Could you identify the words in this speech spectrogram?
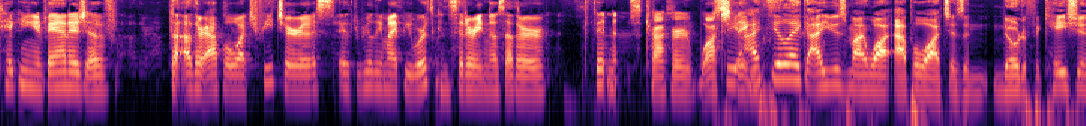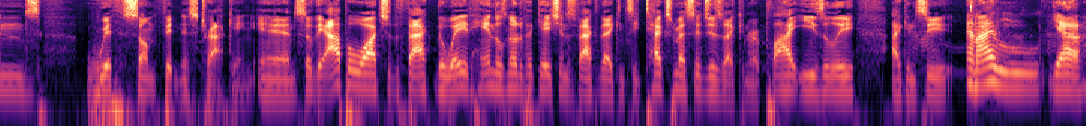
taking advantage of the other Apple Watch features, it really might be worth considering those other fitness tracker watch See, things. I feel like I use my wa- Apple Watch as a notifications with some fitness tracking. And so the Apple Watch, the fact the way it handles notifications, the fact that I can see text messages, I can reply easily, I can see and I yeah,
